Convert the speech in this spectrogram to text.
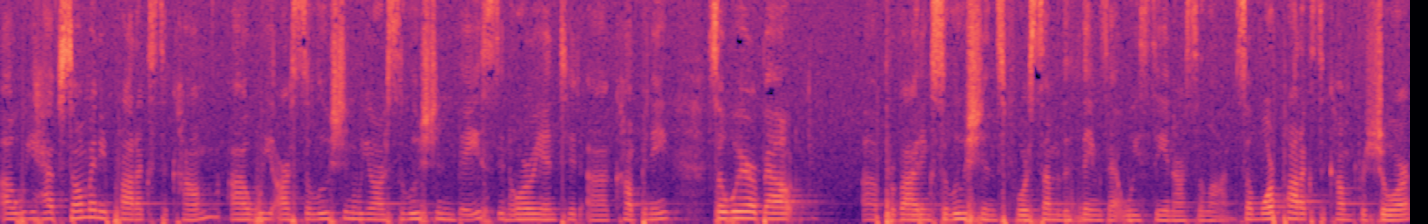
Uh, we have so many products to come. Uh, we are solution, we are solution-based and oriented uh, company. So we're about uh, providing solutions for some of the things that we see in our salon. So more products to come for sure.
